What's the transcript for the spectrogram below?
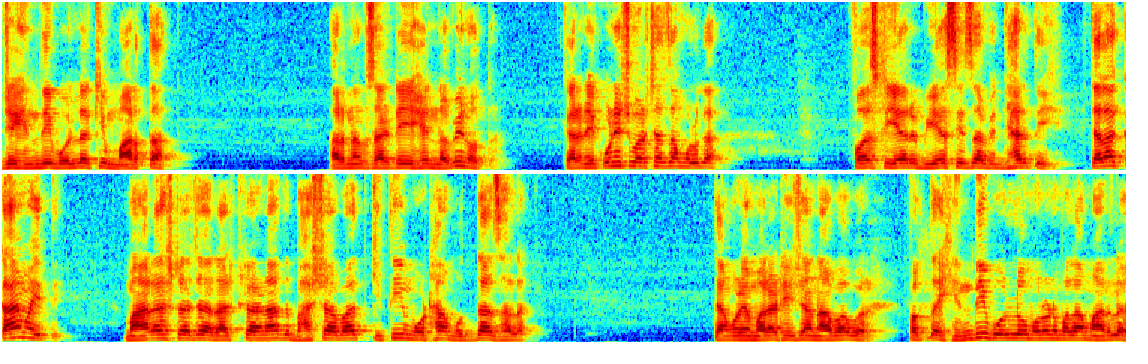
जे हिंदी बोललं की मारतात. अर्णवसाठी हे नवीन होतं कारण एकोणीस वर्षाचा मुलगा फर्स्ट इयर बी एस सीचा विद्यार्थी त्याला काय माहिती? महाराष्ट्राच्या राजकारणात भाषावाद किती मोठा मुद्दा झाला. त्यामुळे मराठीच्या नावावर फक्त हिंदी बोललो म्हणून मला मारलं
